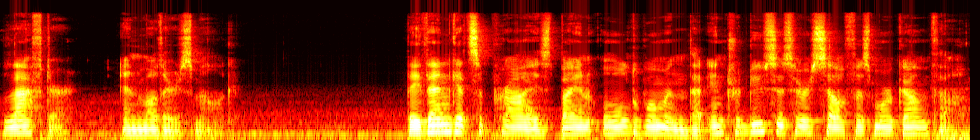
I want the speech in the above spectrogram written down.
Laughter, and Mother's Milk. They then get surprised by an old woman that introduces herself as Morgantha,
